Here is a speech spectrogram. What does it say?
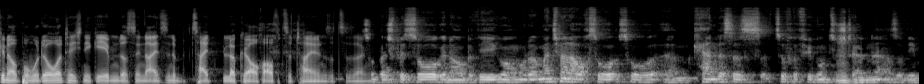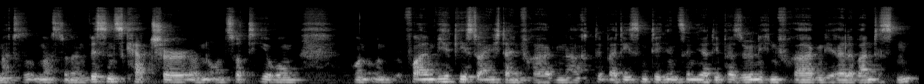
Genau, Pomodoro-Technik eben, das in einzelne Zeitblöcke auch aufzuteilen sozusagen. Zum Beispiel so, genau, Bewegung oder manchmal auch so, so ähm, Canvases zur Verfügung zu stellen. Mhm. Ne? Also wie machst du, machst du dann Wissenscapture und, und Sortierung und, und vor allem, wie gehst du eigentlich deinen Fragen nach? Bei diesen Dingen sind ja die persönlichen Fragen die relevantesten.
